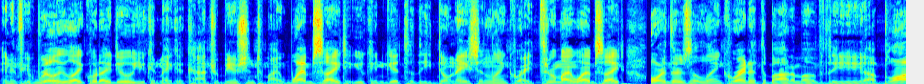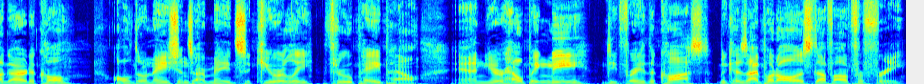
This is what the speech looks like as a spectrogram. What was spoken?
And if you really like what I do, you can make a contribution to my website. You can get to the donation link right through my website, or there's a link right at the bottom of the uh, blog article all donations are made securely through PayPal, and you're helping me defray the cost because I put all this stuff out for free.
